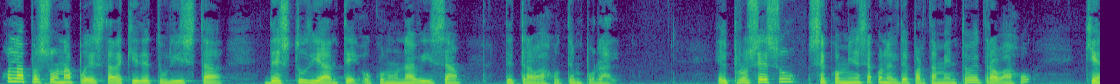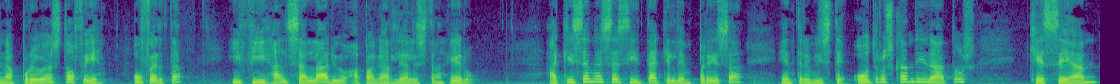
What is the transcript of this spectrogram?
O la persona puede estar aquí de turista, de estudiante o con una visa de trabajo temporal. El proceso se comienza con el Departamento de Trabajo, quien aprueba esta oferta y fija el salario a pagarle al extranjero. Aquí se necesita que la empresa entreviste otros candidatos que sean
